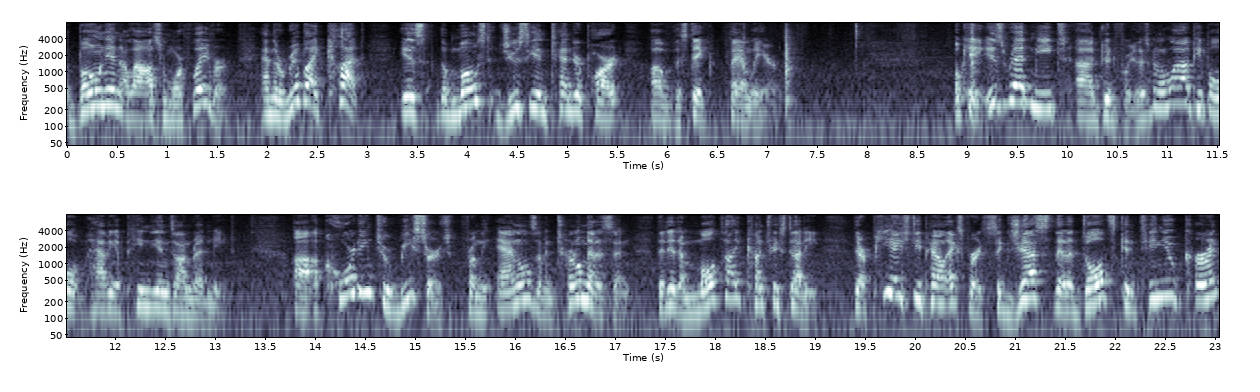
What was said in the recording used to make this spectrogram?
The bone in allows for more flavor. And the ribeye cut is the most juicy and tender part of the steak family here. Okay, is red meat uh, good for you? There's been a lot of people having opinions on red meat. Uh, according to research from the Annals of Internal Medicine, they did a multi-country study. Their PhD panel experts suggest that adults continue current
